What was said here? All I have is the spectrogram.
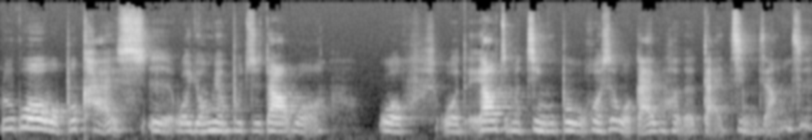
如果我不开始，我永远不知道我我我要怎么进步，或是我该如何的改进这样子。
